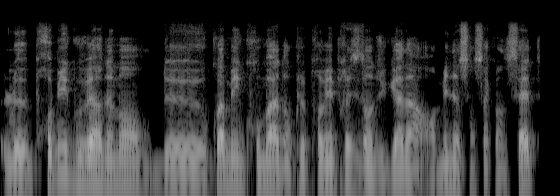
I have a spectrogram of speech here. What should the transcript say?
le premier gouvernement de Kwame Nkrumah, donc le premier président du Ghana en 1957,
